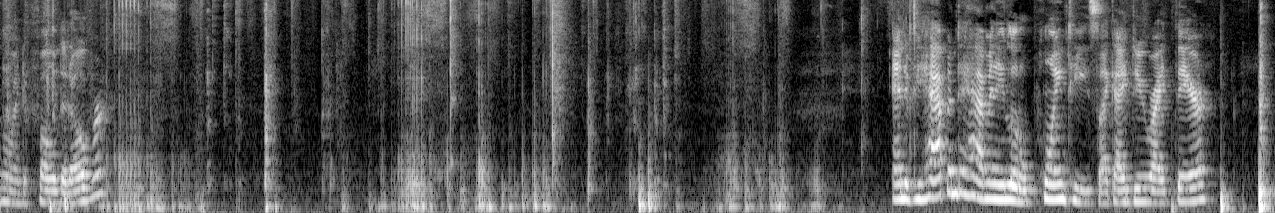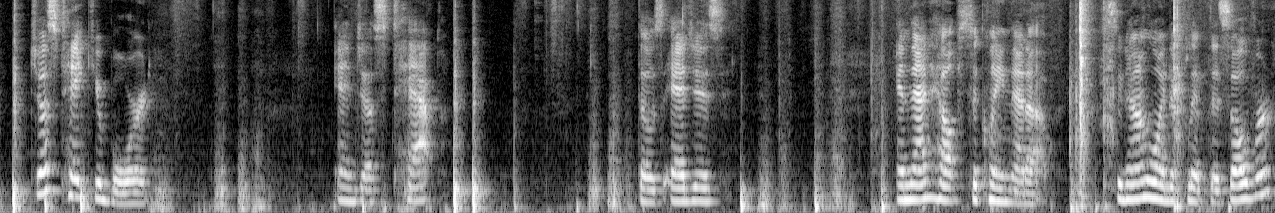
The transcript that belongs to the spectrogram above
going to fold it over. And if you happen to have any little pointies like I do right there, just take your board and just tap those edges and that helps to clean that up. So now I'm going to flip this over.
